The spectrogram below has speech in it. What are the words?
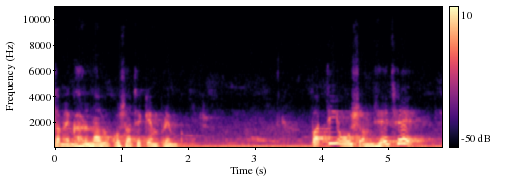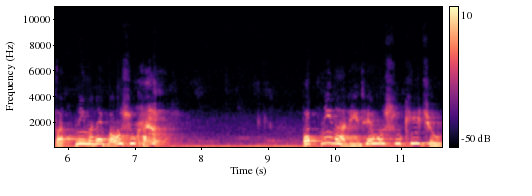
તમે ઘરના લોકો સાથે કેમ પ્રેમ કરો છો? પતિ એવું સમજે છે, પત્ની મને બહુ સુખ આપે પત્નીના લીધે હું સુખી છું,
